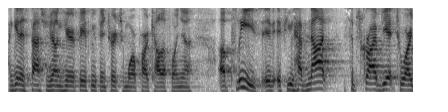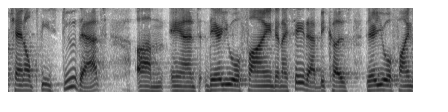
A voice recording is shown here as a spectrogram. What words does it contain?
Again, it's Pastor Young here at Faith Lutheran Church in Moorpark, California. Uh, please, if, if you have not subscribed yet to our channel, please do that. Um, and there you will find, and I say that because there you will find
